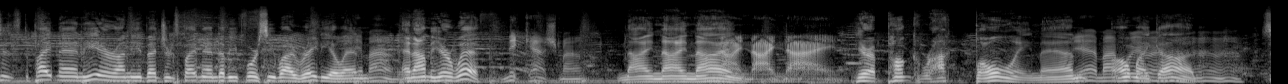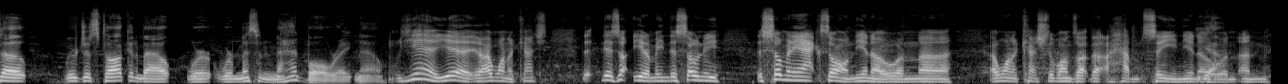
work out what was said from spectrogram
This is the Pipe Man here on the Adventures Pipe Man W4CY Radio, and Yeah, man. and I'm here with Nick Cashman. 999 Nine nine nine. here at Punk Rock Bowling, man. Yeah, man. Oh my yeah, God! So we were just talking about we're we're missing Madball right now. yeah, yeah. I want to catch. There's, you know, I mean, there's so many, there's so many acts on, you know, and uh, I want to catch the ones that, that I haven't seen, you know, Yeah. and and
